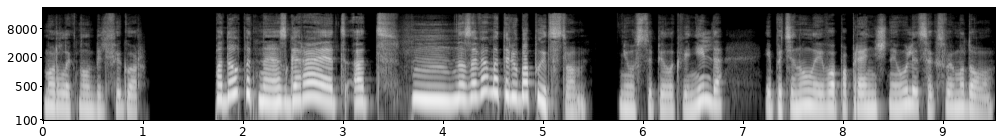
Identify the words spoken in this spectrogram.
Мурлыкнул Бельфигор. Подопытная сгорает от... Хм, назовем это любопытством, не уступила Квинильда и потянула его по пряничной улице к своему дому.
